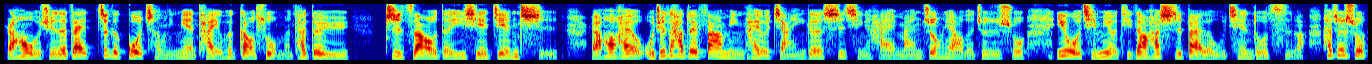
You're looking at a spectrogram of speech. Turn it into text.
然后我觉得在这个过程里面，他也会告诉我们他对于。制造的一些坚持，然后还有，我觉得他对发明，他有讲一个事情还蛮重要的，就是说，因为我前面有提到他失败了五千多次嘛，他就说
